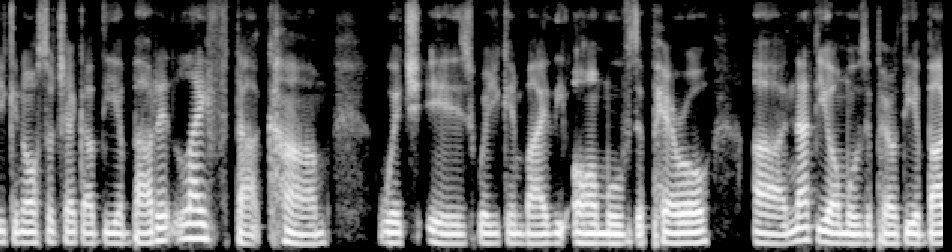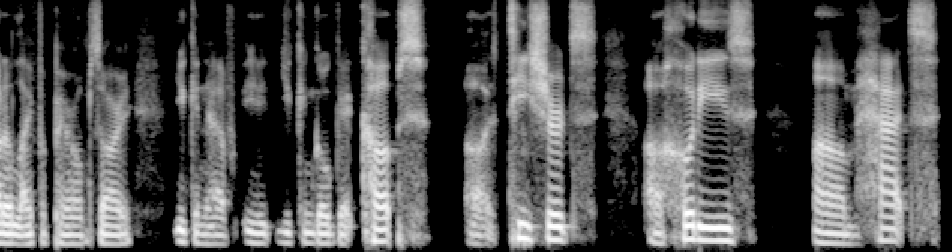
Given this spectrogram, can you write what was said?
you can also check out the aboutitlife.com which is where you can buy the all moves apparel uh, not the All Moves apparel, the About It Life apparel. I'm sorry. You can have you, you can go get cups, uh, t-shirts, uh, hoodies, um, hats.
